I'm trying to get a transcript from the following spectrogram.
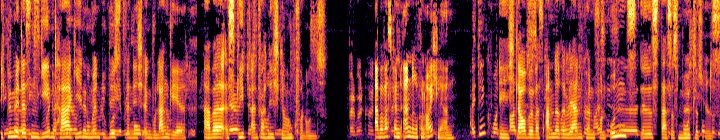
Ich bin mir dessen jeden Tag, jeden Moment bewusst, wenn ich irgendwo lang gehe. Aber es gibt einfach nicht genug von uns. Aber was können andere von euch lernen? Ich glaube, was andere lernen können von uns, ist, dass es möglich ist.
